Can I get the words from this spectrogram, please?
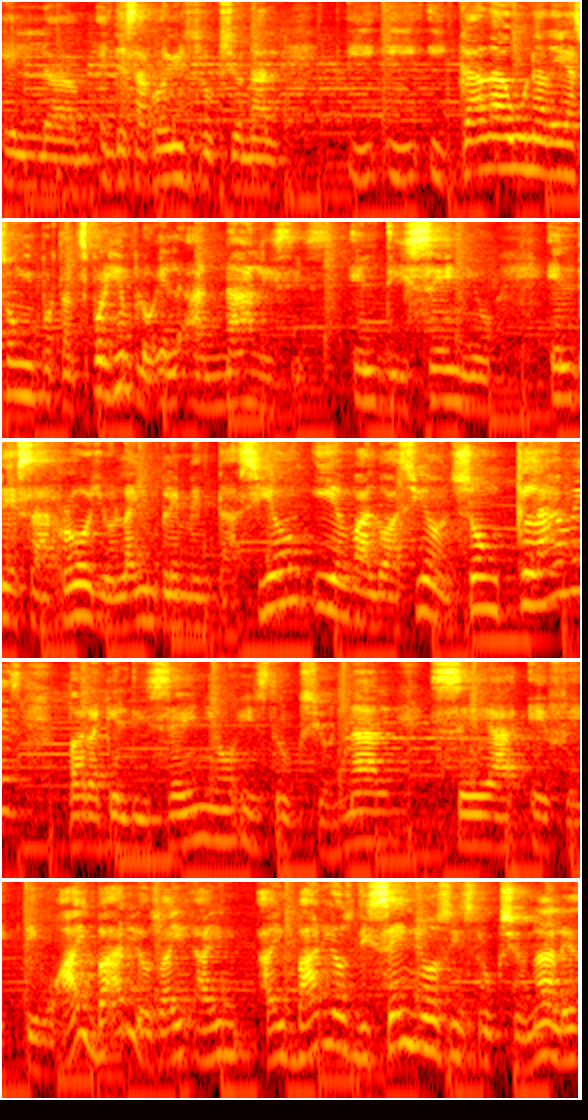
el, um, el desarrollo instruccional y, cada una de ellas son importantes. Por ejemplo, el análisis, el diseño, el desarrollo, la implementación y evaluación son claves para que el diseño instruccional sea efectivo. Hay varios, hay, hay, hay varios diseños instruccionales,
